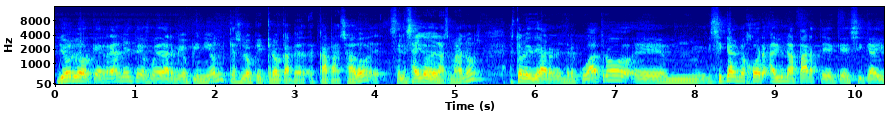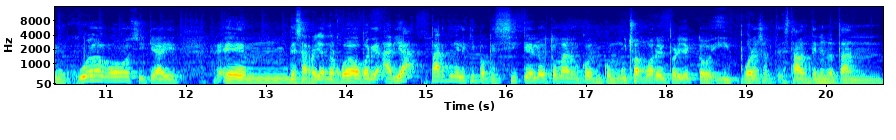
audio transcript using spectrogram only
Yo lo que realmente os voy a dar mi opinión, que es lo que creo que ha, pasado, eh, se les ha ido de las manos. Esto lo idearon entre cuatro. Em, sí que a lo mejor hay una parte que sí que hay un juego, sí que hay Em, desarrollando el juego, porque había parte del equipo que sí que lo tomaron con, mucho amor el proyecto y por eso estaban teniendo tan,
